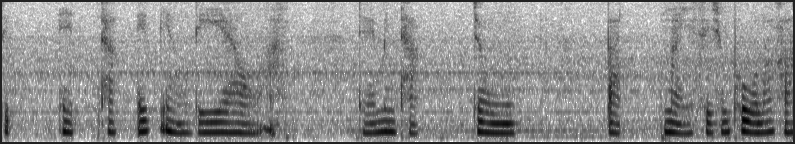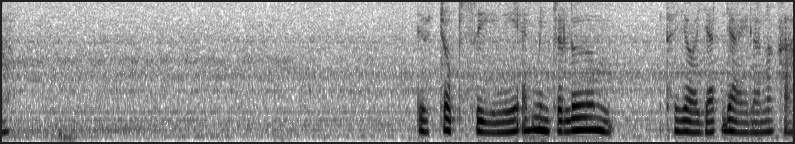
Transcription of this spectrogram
61 ถัก x อย่างเดียวอะเดี๋ยวมันถักจนตัดไหมสีชมพูนะคะ ดี๋ยวจบสีนี้แอดมินจะเริ่มทยอยยัดใยแล้วนะคะ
